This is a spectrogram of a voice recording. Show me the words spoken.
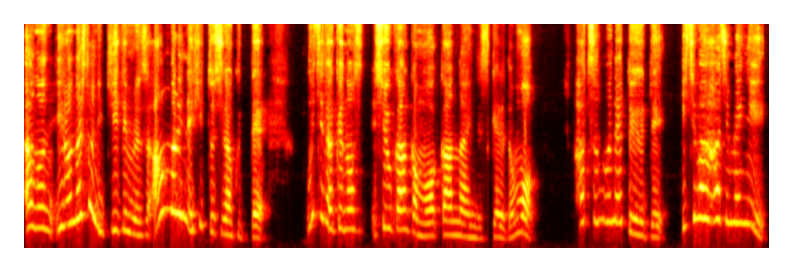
あの、いろんな人に聞いてみるんですあんまりね、ヒットしなくって、うちだけの習慣かもわかんないんですけれども、初船と言うて、一番初めに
